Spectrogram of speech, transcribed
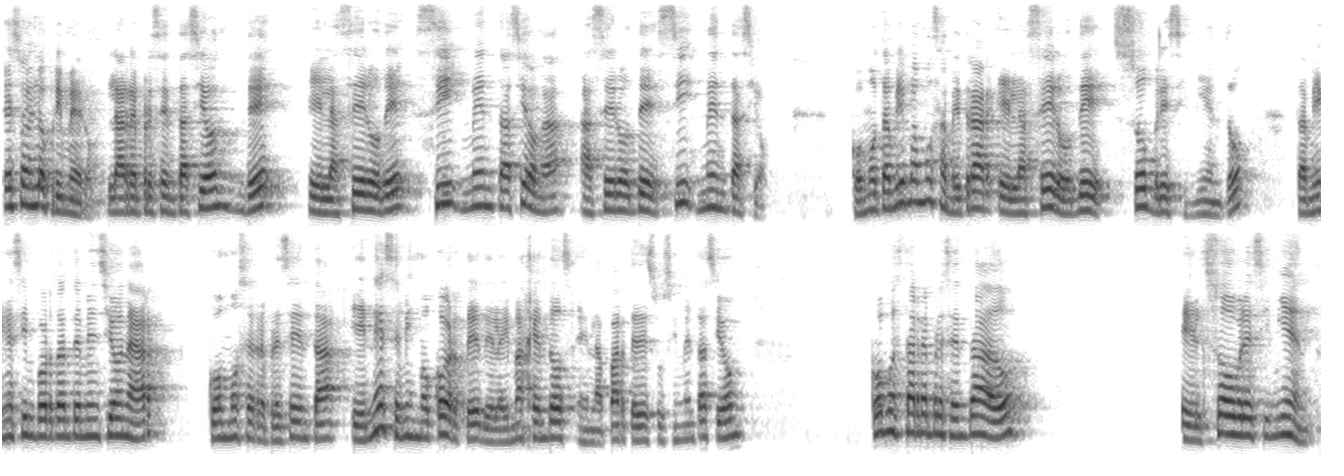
Eso es lo primero, la representación de el acero de cimentación, ¿ah? acero de cimentación. Como también vamos a metrar el acero de sobrecimiento, también es importante mencionar cómo se representa en ese mismo corte de la imagen 2 en la parte de su cimentación, cómo está representado el sobrecimiento.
